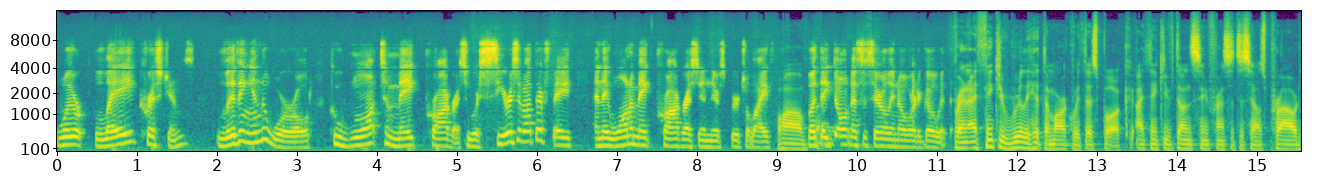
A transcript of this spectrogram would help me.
were lay christians living in the world who want to make progress who are serious about their faith and they want to make progress in their spiritual life Wow. but they don't necessarily know where to go with it. Brant, I think you really hit the mark with this book. I think you've done St. Francis de Sales proud.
